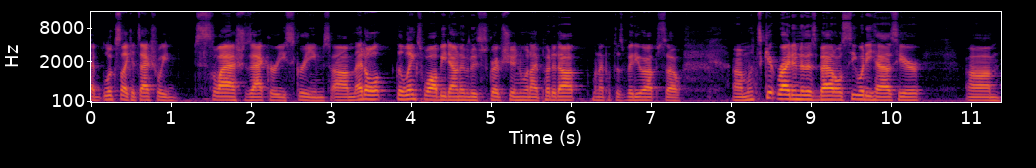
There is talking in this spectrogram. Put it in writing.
it, looks like it's actually slash Zachary Screams. Um, it'll the links will all be down in the description when I put it up when I put this video up. So. Um, let's get right into this battle, see what he has here. Um,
